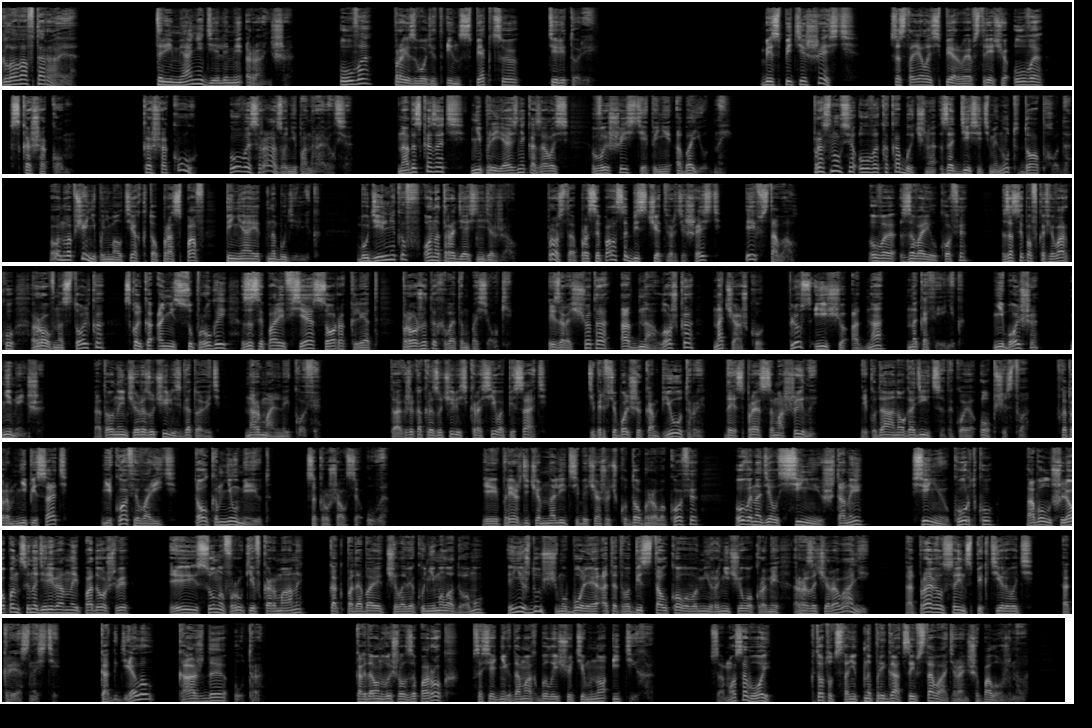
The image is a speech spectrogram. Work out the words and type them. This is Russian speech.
Глава вторая. Тремя неделями раньше. Ува производит инспекцию территории. Без пяти шесть состоялась первая встреча Уве с Кошаком. Кошаку Уве сразу не понравился. Надо сказать, неприязнь оказалась в высшей степени обоюдной. Проснулся Уве, как обычно, за десять минут до обхода. Он вообще не понимал тех, кто, проспав, пеняет на будильник. Будильников он отродясь не держал. Просто просыпался без четверти шесть и вставал. Уве заварил кофе, засыпав кофеварку ровно столько, сколько они с супругой засыпали все сорок лет, прожитых в этом поселке. Из расчета одна ложка на чашку, плюс еще одна на кофейник. Ни больше, ни меньше а то нынче разучились готовить нормальный кофе. Так же, как разучились красиво писать. Теперь все больше компьютеры да эспрессо-машины. И куда оно годится, такое общество, в котором ни писать, ни кофе варить толком не умеют, — сокрушался Уве. И прежде чем налить себе чашечку доброго кофе, Уве надел синие штаны, синюю куртку, обул шлепанцы на деревянной подошве и, сунув руки в карманы, как подобает человеку немолодому и не ждущему более от этого бестолкового мира ничего, кроме разочарований, отправился инспектировать окрестности, как делал каждое утро. Когда он вышел за порог, в соседних домах было еще темно и тихо. Само собой, кто тут станет напрягаться и вставать раньше положенного?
